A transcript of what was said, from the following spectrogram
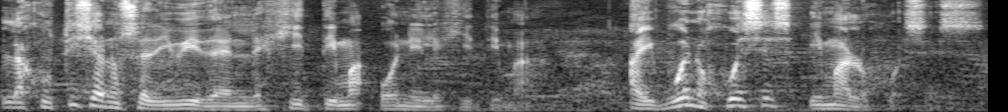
la justicia no se divide en legítima o en ilegítima. Hay buenos jueces y malos jueces.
